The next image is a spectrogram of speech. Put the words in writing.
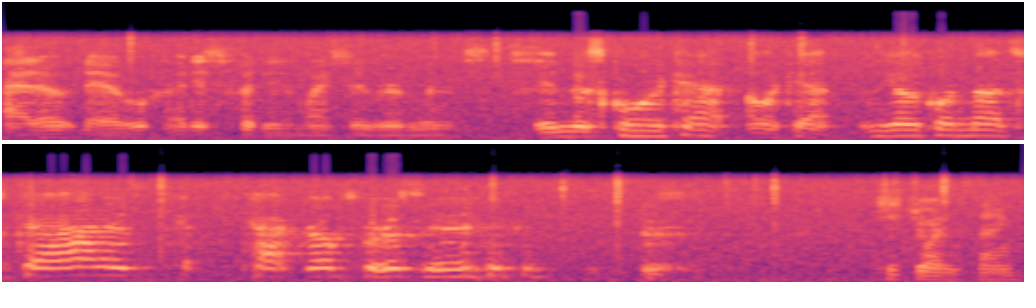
I don't know. I just put it in my server list. In this corner, cat. Oh, a cat. In the other corner, not a cat. Is cat grubs person. Just join the thing.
